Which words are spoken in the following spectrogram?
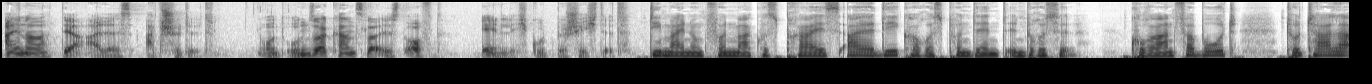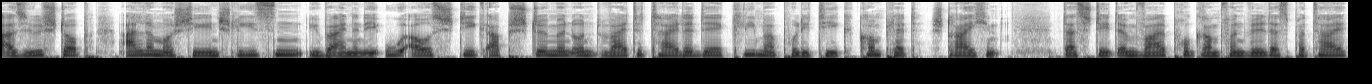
einer, der alles abschüttelt. Und unser Kanzler ist oft ähnlich gut beschichtet. Die Meinung von Markus Preis, ARD-Korrespondent in Brüssel. Koranverbot, totaler Asylstopp, alle Moscheen schließen, über einen EU-Ausstieg abstimmen und weite Teile der Klimapolitik komplett streichen. Das steht im Wahlprogramm von Wilders Partei,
